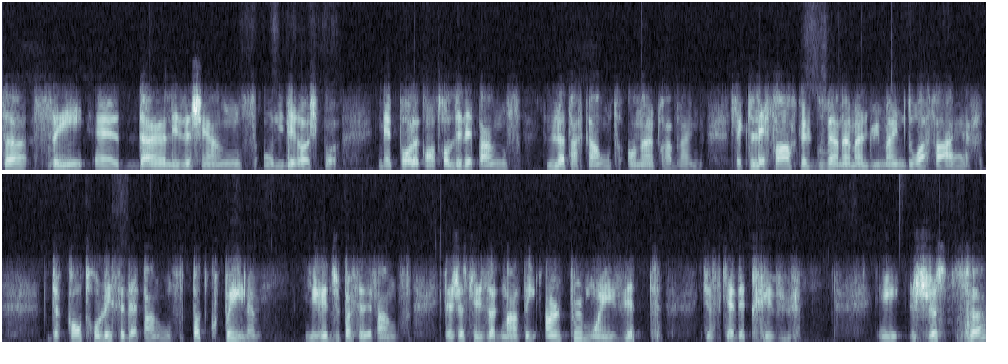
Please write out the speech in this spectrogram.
Ça, c'est euh, dans les échéances, on n'y déroge pas. Mais pour le contrôle des dépenses, là, par contre, on a un problème. C'est que l'effort que le gouvernement lui-même doit faire de contrôler ses dépenses, pas de couper, là. Il réduit pas ses dépenses. Il fait juste les augmenter un peu moins vite que ce qu'il avait prévu. Et juste ça,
